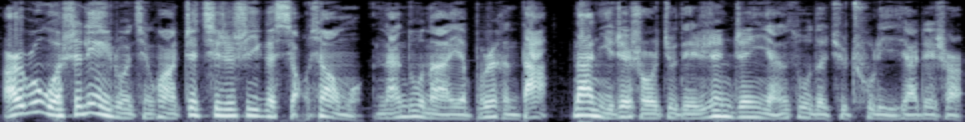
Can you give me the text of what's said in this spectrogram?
而如果是另一种情况，这其实是一个小项目，难度呢也不是很大，那你这时候就得认真严肃的去处理一下这事儿。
